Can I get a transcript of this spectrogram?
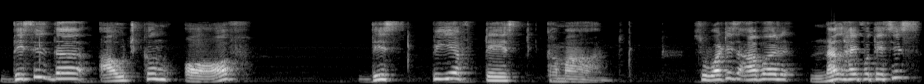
this is the outcome of this pf test command. So what is our null hypothesis?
